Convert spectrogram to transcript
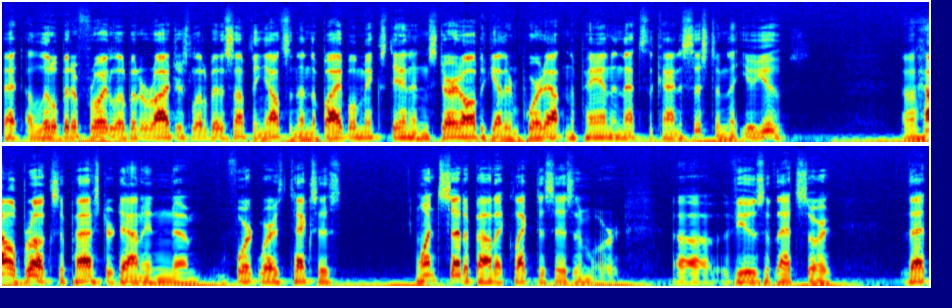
that a little bit of Freud, a little bit of Rogers, a little bit of something else, and then the Bible mixed in and stirred all together and poured out in the pan, and that's the kind of system that you use. Uh, Hal Brooks, a pastor down in um, Fort Worth, Texas, once said about eclecticism or uh, views of that sort, that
